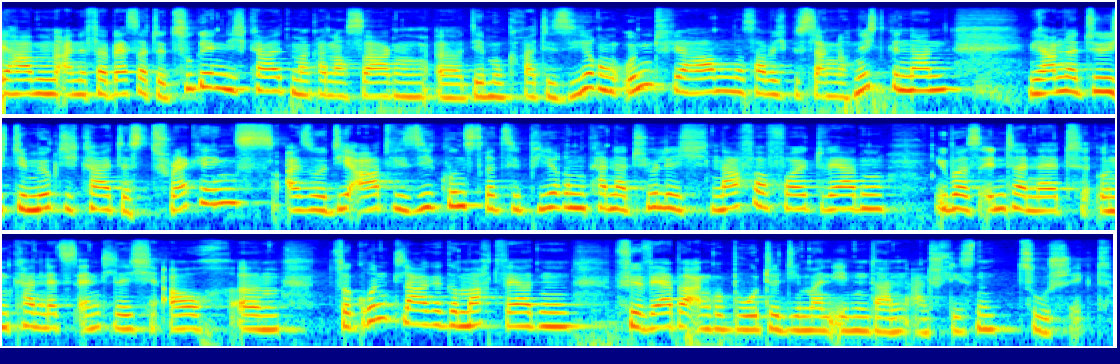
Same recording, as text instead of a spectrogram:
Wir haben eine verbesserte Zugänglichkeit, man kann auch sagen äh, Demokratisierung und wir haben, das habe ich bislang noch nicht genannt, wir haben natürlich die Möglichkeit des Trackings, also die Art, wie Sie Kunst rezipieren, kann natürlich nachverfolgt werden über das Internet und kann letztendlich auch ähm, zur Grundlage gemacht werden für Werbeangebote, die man Ihnen dann anschließend zuschickt.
